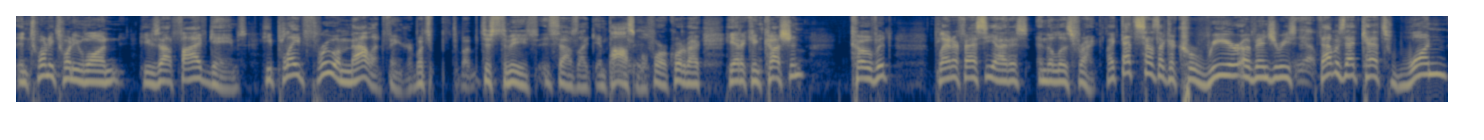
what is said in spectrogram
in 2021, he was out five games. He played through a mallet finger, which just to me it sounds like impossible for a quarterback. He had a concussion, COVID, plantar fasciitis, and the Lisfranc. Like that sounds like a career of injuries. Yeah. That was that cat's one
